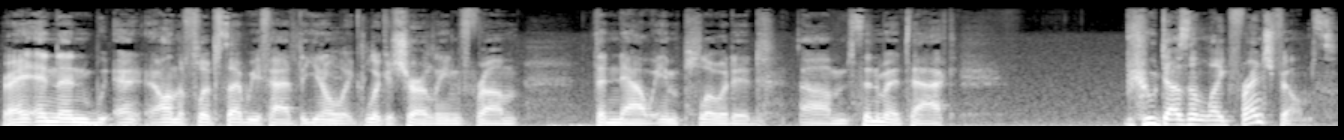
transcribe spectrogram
right? And then on the flip side, we've had you know like look at Charlene from the now imploded um, Cinema Attack, who doesn't like French films,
